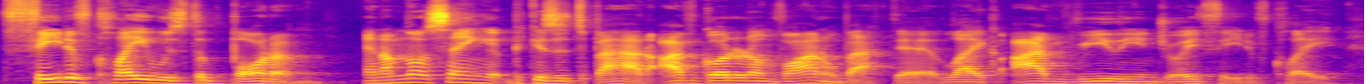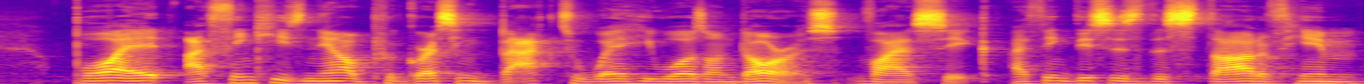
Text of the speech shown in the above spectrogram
Feet of Clay was the bottom. And I'm not saying it because it's bad. I've got it on vinyl back there. Like, I really enjoy Feet of Clay. But I think he's now progressing back to where he was on Doris via Sick. I think this is the start of him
